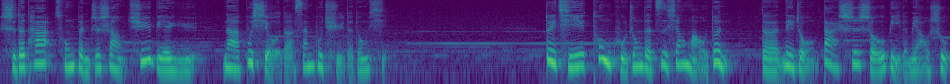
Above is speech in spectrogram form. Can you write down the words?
使得它从本质上区别于那不朽的三部曲的东西。对其痛苦中的自相矛盾的那种大师手笔的描述，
